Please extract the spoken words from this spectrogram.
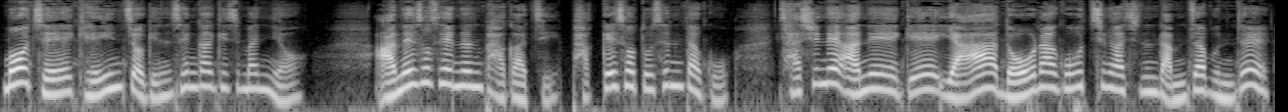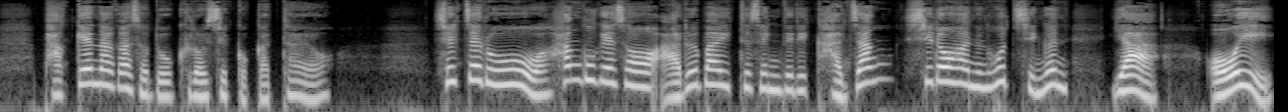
뭐 제 개인적인 생각이지만요. 안에서 새는 바가지, 밖에서도 샌다고 자신의 아내에게 야, 너라고 호칭하시는 남자분들 밖에 나가서도 그러실 것 같아요. 실제로 한국에서 아르바이트생들이 가장 싫어하는 호칭은 야, 어이,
